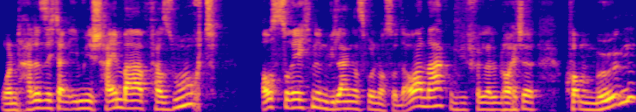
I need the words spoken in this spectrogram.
und hatte sich dann irgendwie scheinbar versucht auszurechnen, wie lange es wohl noch so dauern mag und wie viele Leute kommen mögen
